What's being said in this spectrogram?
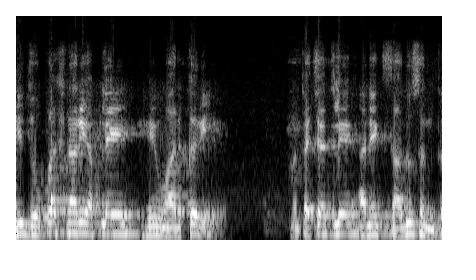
ही जोपासणारी आपले हे वारकरी मग त्याच्यातले अनेक साधू संत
